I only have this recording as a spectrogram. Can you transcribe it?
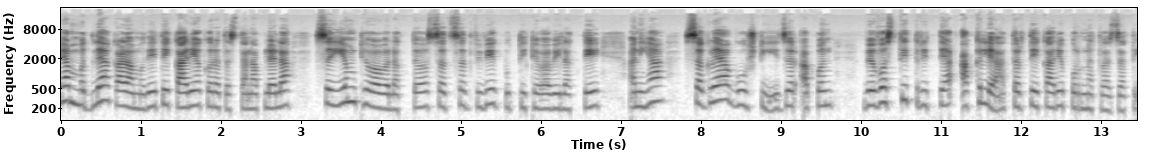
ह्या मधल्या काळामध्ये ते कार्य करत असताना आपल्याला संयम ठेवावं लागतं सतसत विवेक बुद्धी ठेवावी लागते. आणि ह्या सगळ्या गोष्टी जर आपण व्यवस्थितरित्या आखल्या तर ते कार्य पूर्णत्वास जाते.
